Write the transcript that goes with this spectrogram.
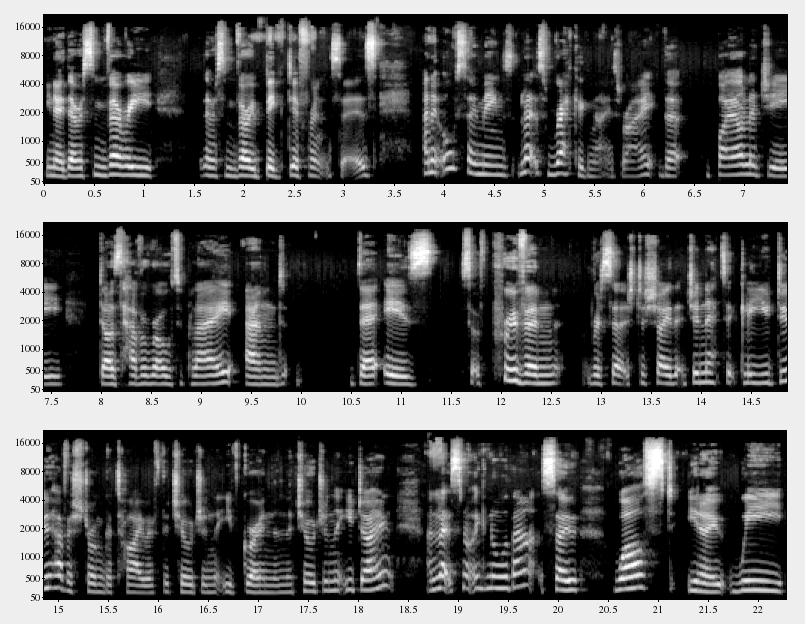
You know, there are some very there are some very big differences. And it also means let's recognize, right, that biology does have a role to play, and there is sort of proven research to show that genetically you do have a stronger tie with the children that you've grown than the children that you don't. And let's not ignore that. So whilst you know we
